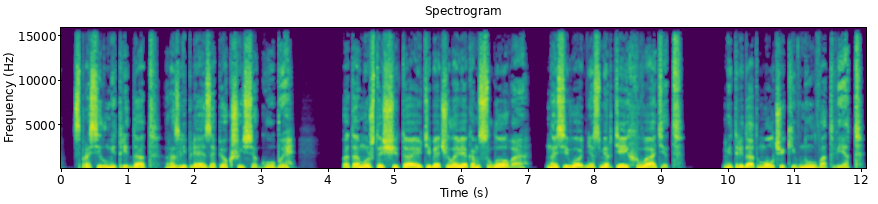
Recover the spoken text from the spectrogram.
— спросил Митридат, разлепляя запекшиеся губы. «Потому что считаю тебя человеком слова. На сегодня смертей хватит». Митридат молча кивнул в ответ.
